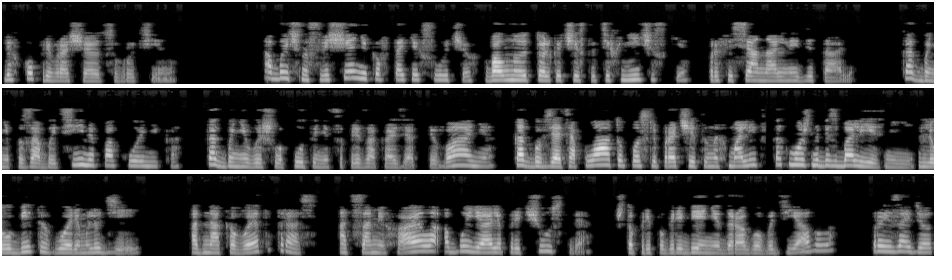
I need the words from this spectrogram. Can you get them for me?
легко превращаются в рутину. Обычно священников в таких случаях волнуют только чисто технические, профессиональные детали как бы не позабыть имя покойника, как бы не вышла путаница при заказе отпевания, как бы взять оплату после прочитанных молитв как можно безболезненнее для убитых горем людей. Однако в этот раз отца Михайла обуяли предчувствие, что при погребении дорогого дьявола произойдет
